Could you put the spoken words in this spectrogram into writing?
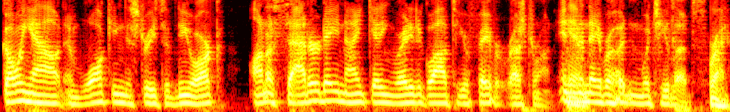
going out and walking the streets of New York on a Saturday night, getting ready to go out to your favorite restaurant in Yeah. the neighborhood in which he lives. right.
